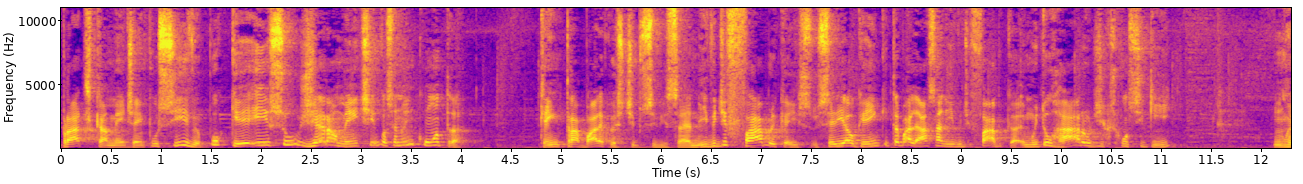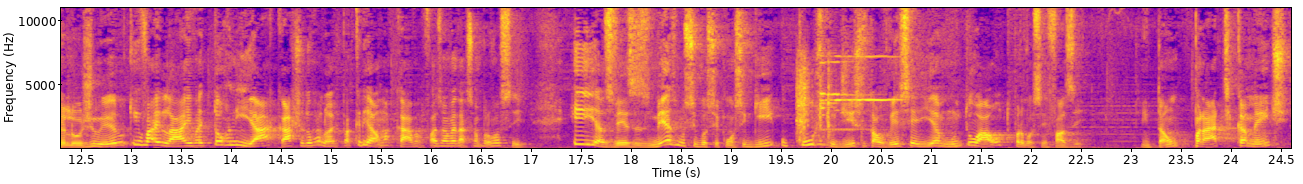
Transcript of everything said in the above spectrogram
praticamente é impossível, porque isso geralmente você não encontra. Quem trabalha com esse tipo de serviço é nível de fábrica isso. Seria alguém que trabalhasse a nível de fábrica. É muito raro de conseguir um relojoeiro que vai lá e vai tornear a caixa do relógio para criar uma cava para fazer uma vedação para você. E às vezes, mesmo se você conseguir, o custo disso talvez seria muito alto para você fazer. Então, praticamente,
